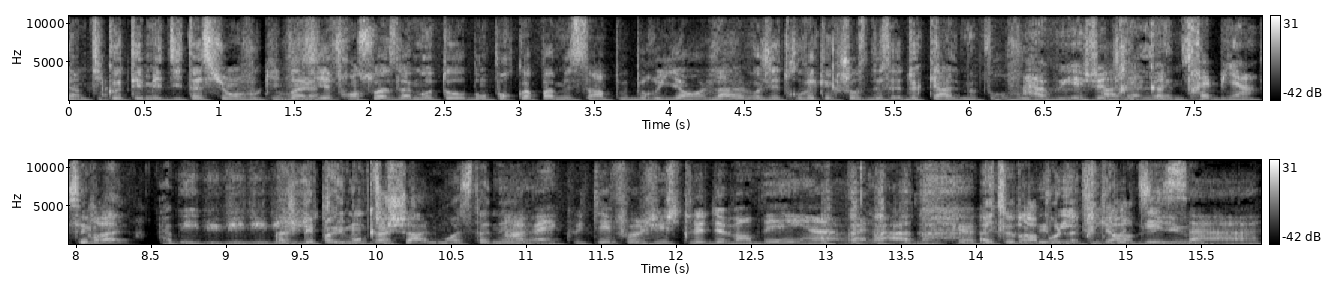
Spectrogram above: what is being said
Il y a un petit côté méditation, vous qui Voilà. disiez Françoise la moto, bon pourquoi pas, mais c'est un peu bruyant. Là, j'ai trouvé quelque chose de, de calme pour vous. Ah oui, et je Ah, tricote très bien. C'est vrai Ah oui, oui, oui, oui. Bah, Je n'ai pas eu mon petit châle moi cette année. Ah ben écoutez, faut juste le demander, hein, voilà. Donc euh, Avec le drapeau oui, de la Picardie, ou- Ça,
